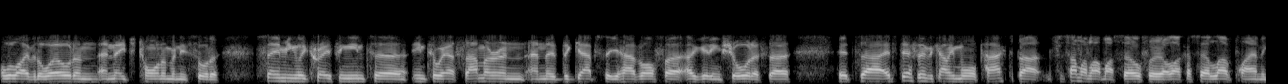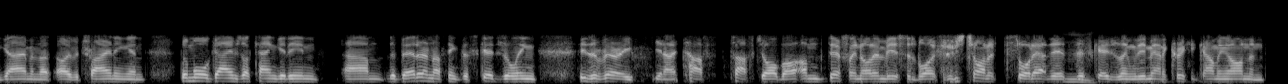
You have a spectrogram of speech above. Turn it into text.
all over the world, and, and each tournament is sort of seemingly creeping into into our summer, and, and the, the gaps that you have off are, are getting shorter. So it's uh, it's definitely becoming more packed. But for someone like myself, who, like I said, I love playing the game and over training, and the more games I can get in um, the better. And I think the scheduling is a very, you know, tough, tough job. I'm definitely not envious of the bloke who's trying to sort out the, the scheduling with the amount of cricket coming on and,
